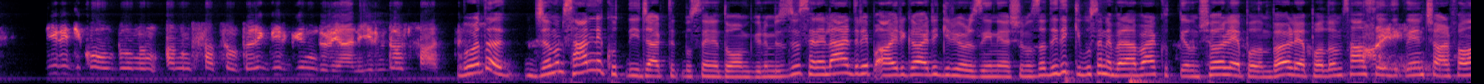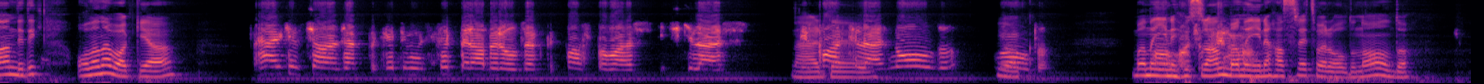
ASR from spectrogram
biricik olduğunun anımsatıldığı bir gündür yani 24 saattir. Bu arada canım senle kutlayacaktık bu sene doğum günümüzü. Senelerdir hep ayrı gayrı giriyoruz yeni yaşımıza. Dedik ki bu sene beraber kutlayalım. Şöyle yapalım, böyle yapalım. Sen sevdiklerini çağır falan dedik. Olana bak ya. Herkes çağıracaktık, hepimiz hep beraber olacaktık. Pastalar, içkiler, Nerede? partiler. Ne oldu? Ne Yok. oldu? Bana yine Olmadı. hüsran, bana yine hasret var oldu. Ne oldu?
